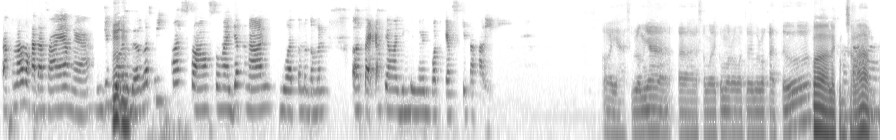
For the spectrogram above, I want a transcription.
tak kenal sama kata sayang ya. Mungkin Mm-mm. boleh banget nih, Mas. Langsung aja kenalan buat teman-teman eh, TF yang lagi dengerin podcast kita kali ini. Oh ya, sebelumnya eh, Assalamualaikum warahmatullahi wabarakatuh. Waalaikumsalam.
